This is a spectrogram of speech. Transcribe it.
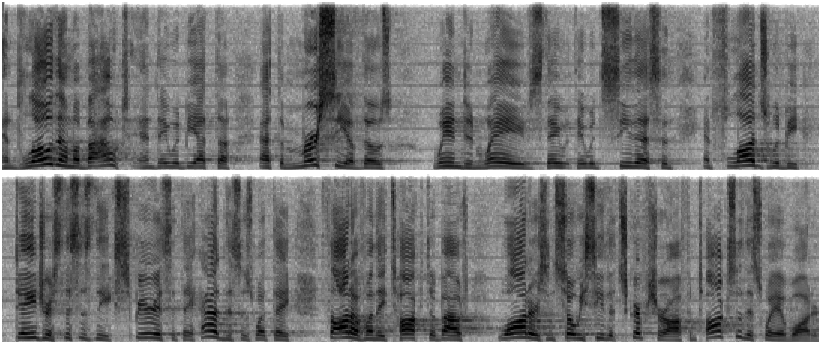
and blow them about, and they would be at the, at the mercy of those wind and waves. They, they would see this, and, and floods would be dangerous. This is the experience that they had. This is what they thought of when they talked about waters. And so we see that Scripture often talks of this way of water.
